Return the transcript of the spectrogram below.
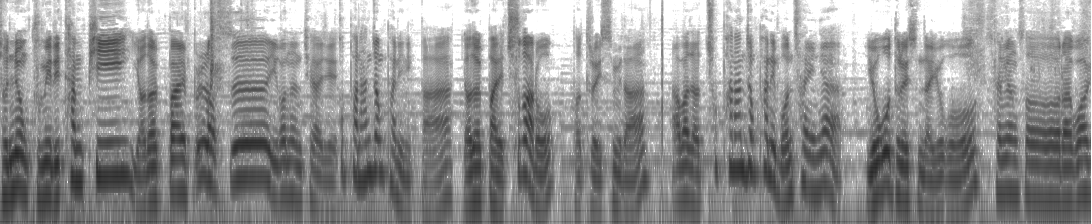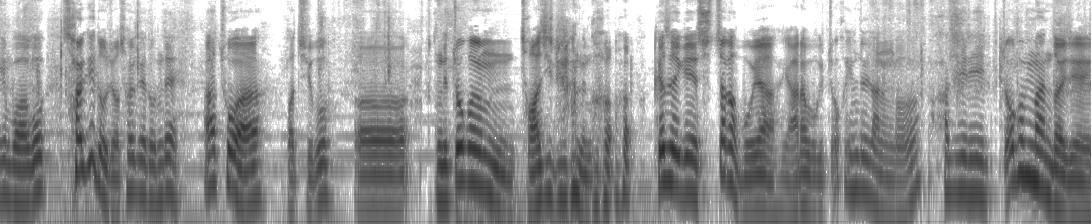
전용 9mm 탄피 8발 플러스 이거는 제가 이제 초판 한정판이니까 8발이 추가로 더 들어있습니다. 아 맞아. 초판 한정판이 뭔 차이냐? 요거 들어있습니다 요거. 설명서라고 하긴 뭐하고 설계도죠 설계도인데. 아 좋아 멋지고 어 근데 조금 저화질이라는 거. 그래서 이게 숫자가 뭐야? 알아보기 조금 힘들다는 거. 화질이 조금만 더 이제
